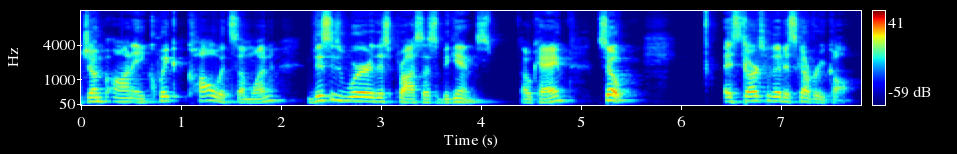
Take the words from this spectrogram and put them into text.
jump on a quick call with someone, this is where this process begins. Okay. So it starts with a discovery call.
